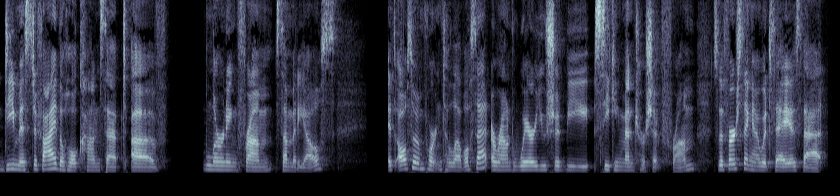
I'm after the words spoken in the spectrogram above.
demystify the whole concept of learning from somebody else it's also important to level set around where you should be seeking mentorship from. So, the first thing I would say is that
